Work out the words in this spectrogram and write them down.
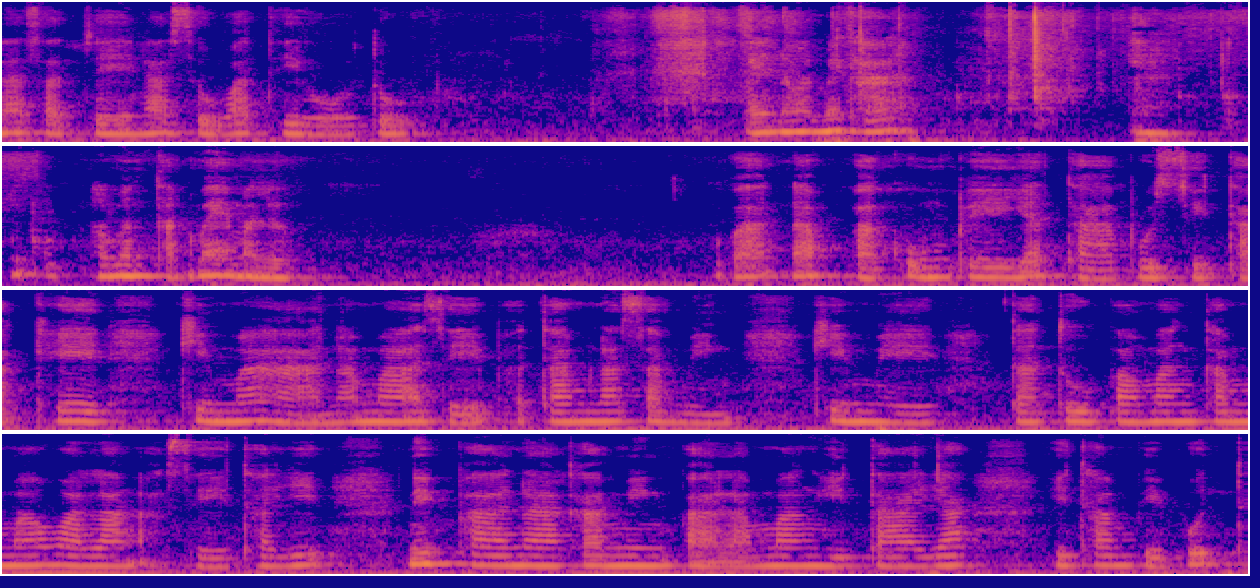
นะสัจเจนะสุวัติโหตุไปนอนไหมคะเอามันตักแม่มาเลยวะนับปะคุมเพยตาปุสิตักเค คิมมหานามาเสปทัมนัสมิง คิมเมตตูปะมังธรรมวาลังอเสทยิ นิพพานาคามิงปาลมังหิตายะ อิทัมปิพุทเท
